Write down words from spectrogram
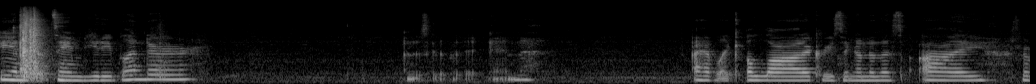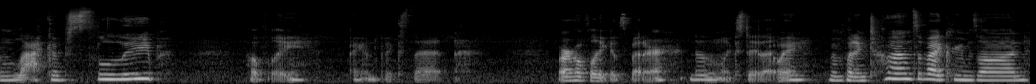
And with that same Beauty Blender. I'm just to put it in. I have like a lot of creasing under this eye from lack of sleep. Hopefully I can fix that. Or hopefully it gets better. It doesn't like stay that way. I've been putting tons of eye creams on.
